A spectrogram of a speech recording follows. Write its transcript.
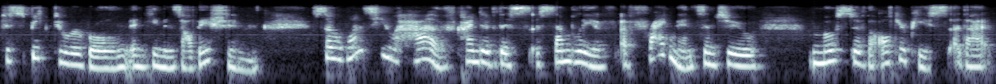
to speak to her role in human salvation. So once you have kind of this assembly of, of fragments into most of the altarpiece that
